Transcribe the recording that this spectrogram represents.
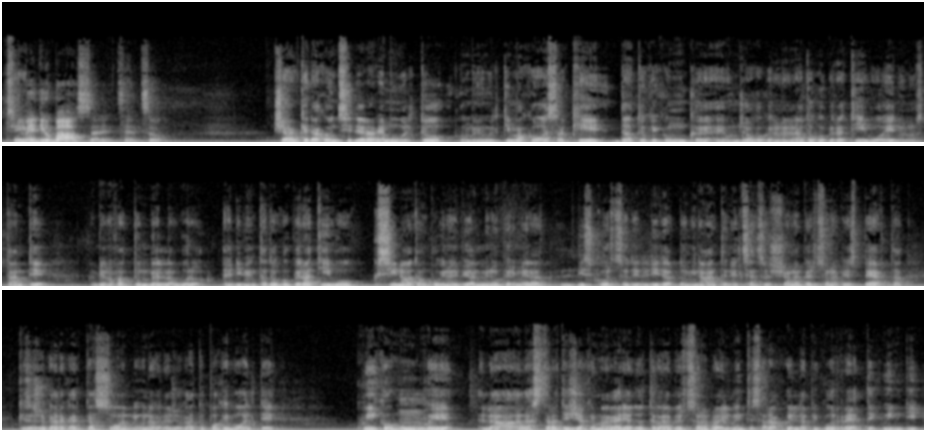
Sì. medio-bassa nel senso C'è anche da considerare molto come ultima cosa che dato che comunque è un gioco che non è nato cooperativo e nonostante abbiano fatto un bel lavoro è diventato cooperativo si nota un pochino di più almeno per me la- il discorso del leader dominante nel senso se c'è una persona più esperta che sa giocare a Carcassonne una che l'ha giocato poche volte qui comunque la, la strategia che magari adotta quella persona probabilmente sarà quella più corretta e quindi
